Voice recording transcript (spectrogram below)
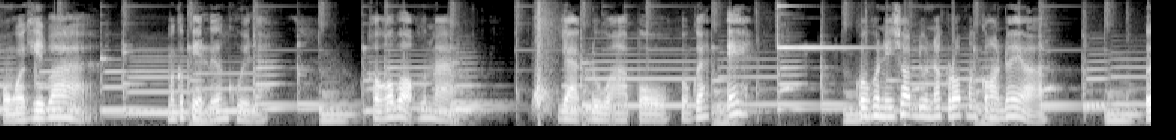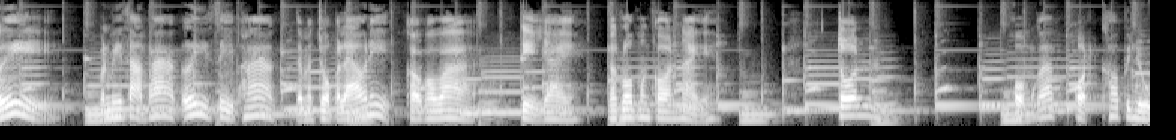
ผมก็คิดว่า มันก็เปลี่ยนเรื่องคุยแล้วเขาก็บอกขึ้นมา อยากดูอาโป ผมก็ เอ๊ะ คนคนนี้ชอบดูนักรบมังกรด้วยเหรอ เอ้ย มันมีสามภาค เอ้ยสี่ภาค แต่มันจบไปแล้วนี่ เขาก็ว่าตีใหญ่นักรบมังกรไหน จน ผมก็กดเข้าไปดู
